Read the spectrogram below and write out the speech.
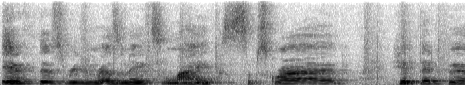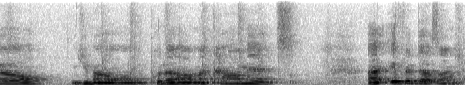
if this reading resonates, like, subscribe, hit that bell, you know, put on a comment. Uh, if it doesn't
